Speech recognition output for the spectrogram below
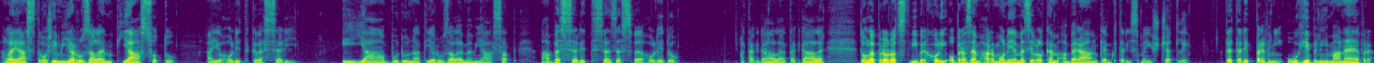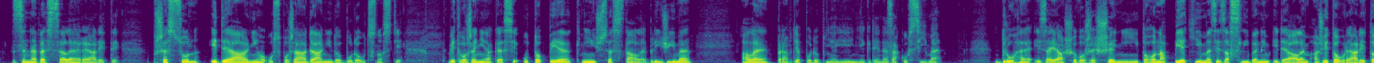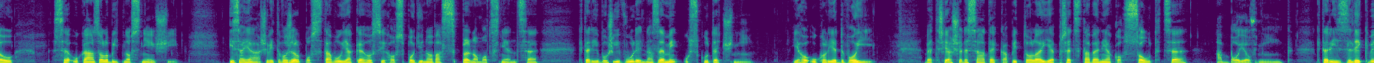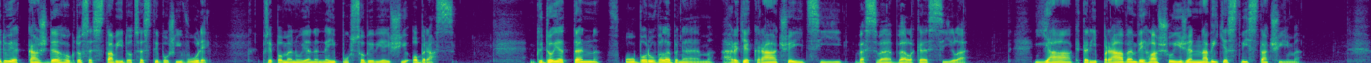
Hle, já stvořím Jeruzalém k jásotu a jeho lid k veselí. I já budu nad Jeruzalémem jásat a veselit se ze svého lidu. a tak dále a tak dále. Tohle proroctví vrcholí obrazem harmonie mezi vlkem a beránkem, který jsme již četli. To je tedy první úhybný manévr z neveselé reality. Přesun ideálního uspořádání do budoucnosti. Vytvoření jakési utopie, k níž se stále blížíme, ale pravděpodobně ji nikdy nezakusíme. Druhé Izajášovo řešení toho napětí mezi zaslíbeným ideálem a žitou realitou se ukázalo být nosnější. Izajáš vytvořil postavu jakéhosi hospodinova splnomocněnce, který boží vůli na zemi uskuteční. Jeho úkol je dvojí. Ve 63. kapitole je představen jako soudce a bojovník, který zlikviduje každého, kdo se staví do cesty boží vůli. Připomenu jen nejpůsobivější obraz. Kdo je ten v úboru velebném, hrdě kráčející ve své velké síle? Já, který právem vyhlašuji, že na vítězství stačím.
